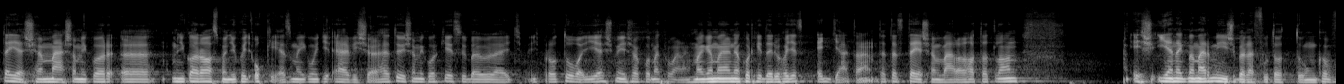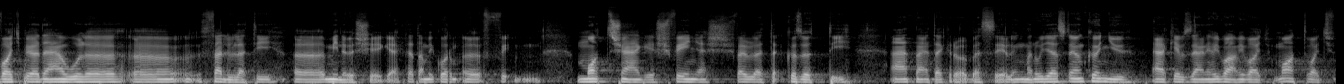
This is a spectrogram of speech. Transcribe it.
teljesen más, amikor mondjuk arra azt mondjuk, hogy oké, okay, ez még úgy elviselhető, és amikor készül belőle egy, egy protó vagy ilyesmi, és akkor megpróbálnak megemelni, akkor kiderül, hogy ez egyáltalán, tehát ez teljesen vállalhatatlan, és ilyenekben már mi is belefutottunk, vagy például ö, ö, felületi ö, minőségek, tehát amikor ö, fi, matság és fényes felületek közötti átmenetekről beszélünk, mert ugye ezt olyan könnyű elképzelni, hogy valami vagy mat, vagy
